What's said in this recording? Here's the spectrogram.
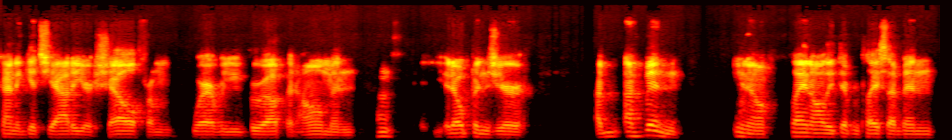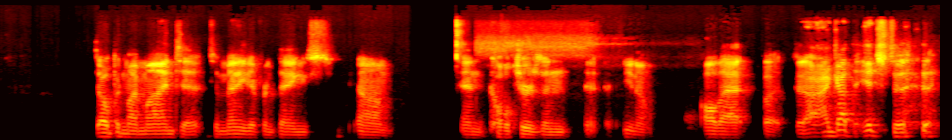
kind of gets you out of your shell from wherever you grew up at home, and mm. it opens your. I've I've been, you know, playing all these different places. I've been. It's opened my mind to to many different things. Um, and cultures and you know all that. But I got the itch to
